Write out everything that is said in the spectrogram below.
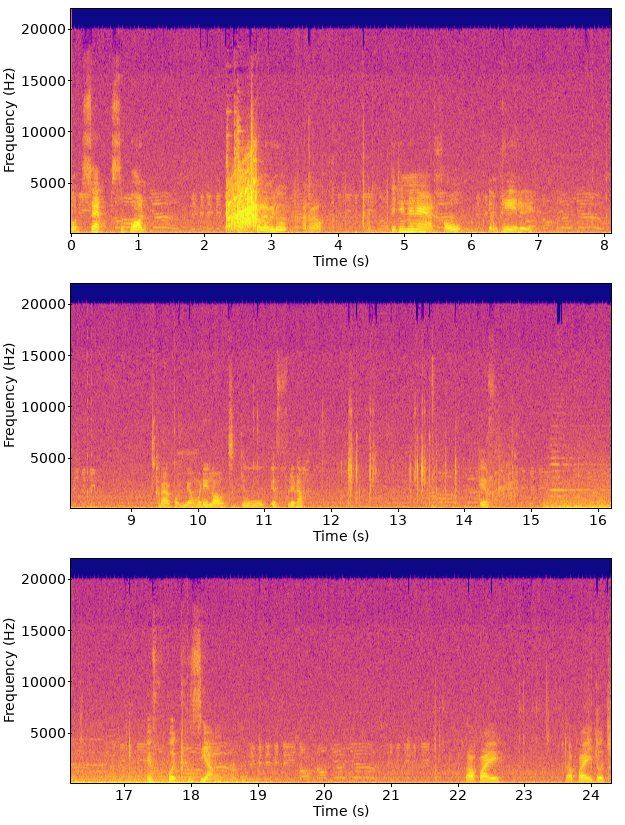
กด Z สปอนกดอะไรไม่รู้อ่านไม่ออกแต่ที่แน่ๆเขาอย่างเท่เลยขนาดผมยังไม่ได้ลองสกิล F เลยนะ F F เปิดคือเสียง ต่อไป ต่อไปตัว Q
